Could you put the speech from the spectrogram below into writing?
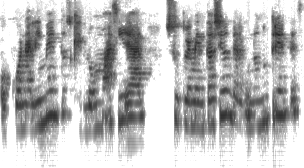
o con alimentos, que es lo más ideal, suplementación de algunos nutrientes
